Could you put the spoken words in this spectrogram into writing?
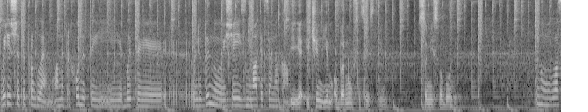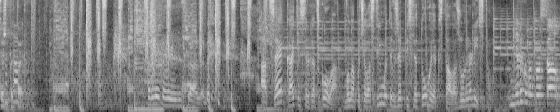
вирішити проблему, а не приходити і бити е, людину і ще й знімати це на камеру. І, і чим їм обернувся цей стрім? Самій свободі. Ну, власне, Теж так. питання. А це Катя Сергацькова. Вона почала стрімити вже після того, як стала журналістом. У меня такой вопрос стал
